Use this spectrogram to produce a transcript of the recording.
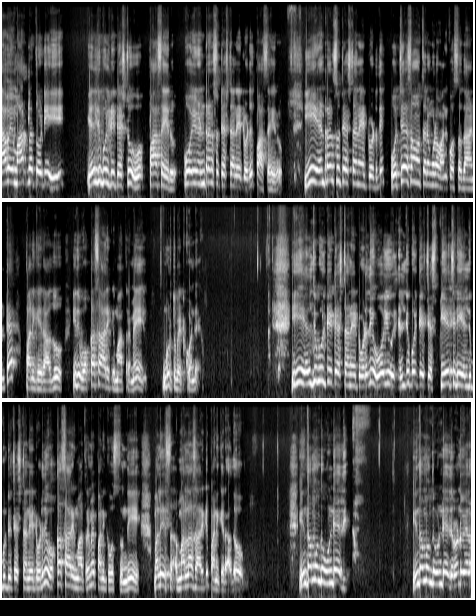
యాభై మార్కులతోటి ఎలిజిబిలిటీ టెస్ట్ పాస్ అయ్యారు. ఓ ఎంట్రన్స్ టెస్ట్ అనేటువంటిది పాస్ అయ్యారు. ఈ ఎంట్రన్స్ టెస్ట్ అనేటువంటిది వచ్చే సంవత్సరం కూడా పనికి వస్తుందా అంటే పనికి రాదు. ఇది ఒక్కసారికి మాత్రమే గుర్తుపెట్టుకోండి. ఈ ఎలిజిబిలిటీ టెస్ట్ అనేటువంటిది OU eligibility test PhD eligibility test అనేటువంటిది ఒక్కసారి మాత్రమే పనికి వస్తుంది. మళ్ళీ మళ్ళాసారికి పనికిరాదు ఇంతకుముందు ఉండేది. ఇంతకుముందు ఉండేది రెండు వేల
